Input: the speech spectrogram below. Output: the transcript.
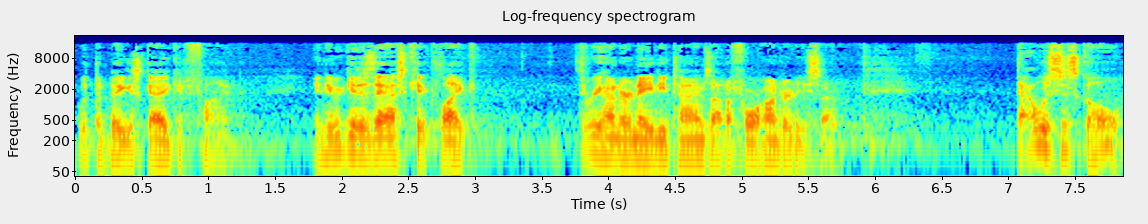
with the biggest guy he could find. And he would get his ass kicked like 380 times out of 400, he said. That was his goal.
